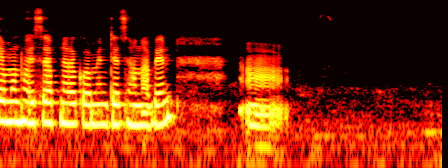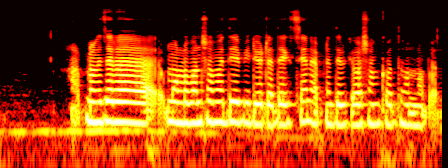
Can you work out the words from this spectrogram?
কেমন হয়েছে আপনারা কমেন্টে জানাবেন। আপনারা যারা মূল্যবান সময় দিয়ে ভিডিওটা দেখছেন, আপনাদেরকে অসংখ্য ধন্যবাদ।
